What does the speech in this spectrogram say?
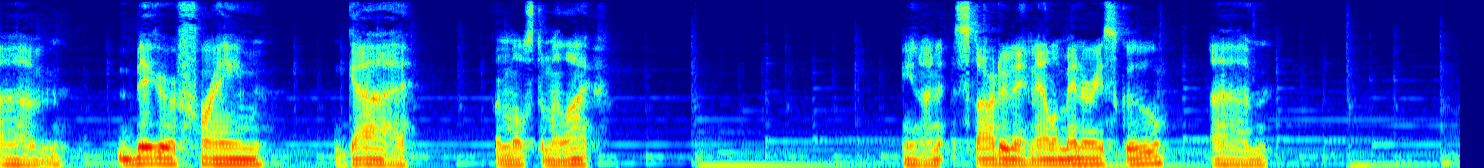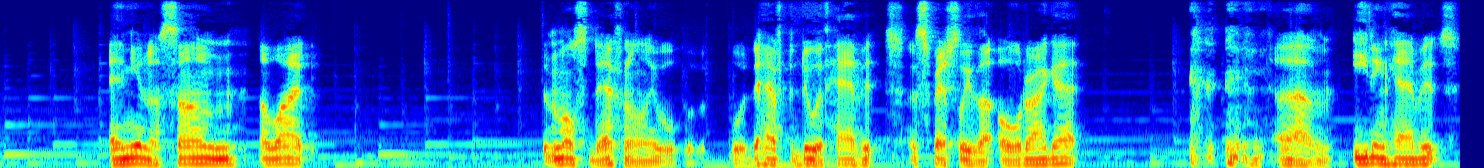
um, bigger frame guy for most of my life. You know, it started in elementary school. Um, and, you know, some, a lot most definitely would have to do with habits, especially the older I got. um, eating habits,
